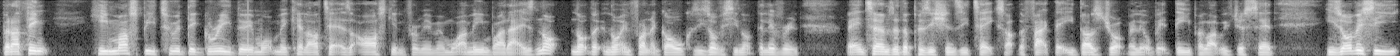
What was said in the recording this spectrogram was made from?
but I think he must be to a degree doing what Mikel Arteta is asking from him. And what I mean by that is not not not in front of goal because he's obviously not delivering, but in terms of the positions he takes up, the fact that he does drop a little bit deeper, like we've just said, he's obviously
